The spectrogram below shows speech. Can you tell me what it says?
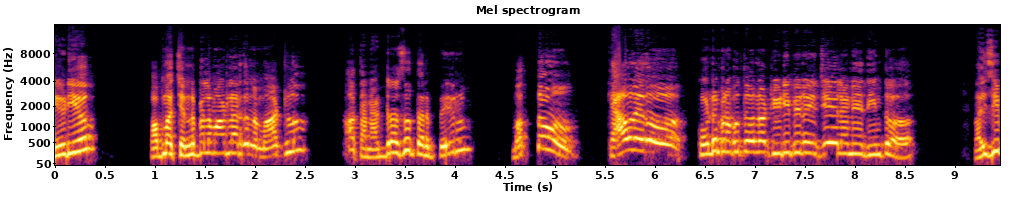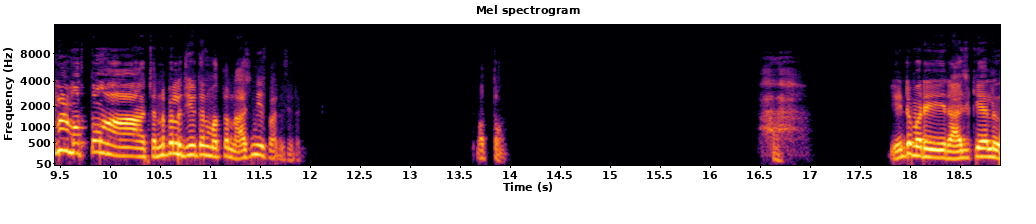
వీడియో పాప మా చిన్నపిల్ల మాట్లాడుతున్న మాటలు ఆ తన అడ్రస్ తన పేరు మొత్తం కేవలం ఏదో కూటమి ప్రభుత్వంలో టీడీపీలో చేయాలనే దీంతో వైసీపీ మొత్తం ఆ చిన్నపిల్ల జీవితాన్ని మొత్తం నాశనం చేసి పారేశారు మొత్తం. ఏంటో మరి రాజకీయాలు?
